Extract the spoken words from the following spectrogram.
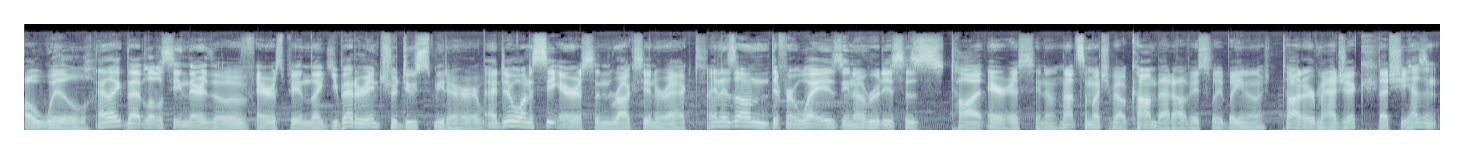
Oh, will. I like that little scene there, though, of Eris being like, you better introduce me to her. I do want to see Eris and Roxy interact. In his own different ways, you know, Rudeus has taught Eris, you know, not so much about combat, obviously, but, you know, taught her magic that she hasn't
